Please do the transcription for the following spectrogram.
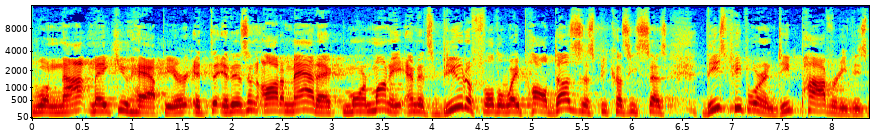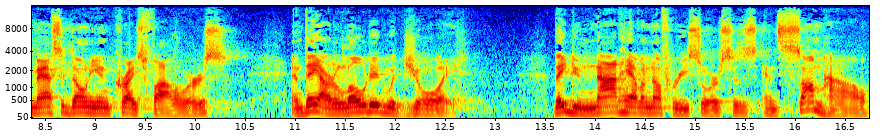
will not make you happier. It, it isn't automatic, more money. And it's beautiful the way Paul does this because he says these people are in deep poverty, these Macedonian Christ followers, and they are loaded with joy. They do not have enough resources, and somehow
